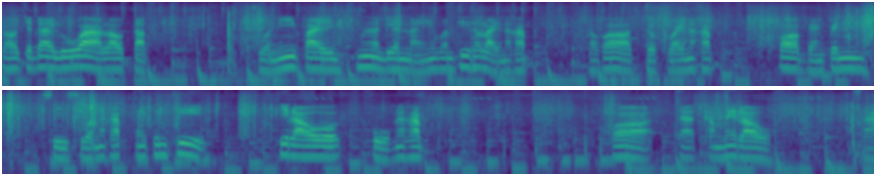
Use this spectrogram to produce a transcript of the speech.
เราจะได้รู้ว่าเราตัดส่วนนี้ไปเมื่อเดือนไหนวันที่เท่าไหร่นะครับ เราก็จดไว้นะครับ ก็แบ่งเป็น 4 ส่วนนะครับ ในพื้นที่ที่เราปลูกนะครับ ก็จะทำให้เราสา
